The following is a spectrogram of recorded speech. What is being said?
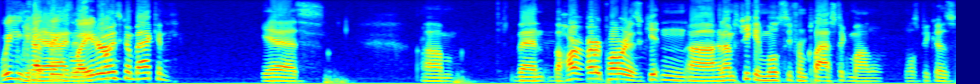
We can yeah, cut things later. Always come back and yes. Um, then the hard part is getting, uh, and I'm speaking mostly from plastic models because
